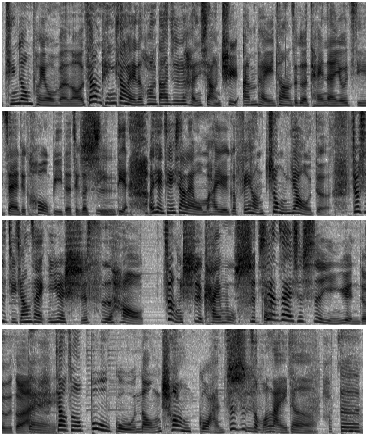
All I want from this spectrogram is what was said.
听众朋友们哦，这样听下来的话，大家就是很想去安排一趟这个台南，尤其在这个后壁的这个景点。而且接下来我们还有一个非常重要的，就是即将在一月十四号。正式开幕是的，现在是试营运，对不对？对，叫做布谷农创馆，这是怎么来的？好的，嗯、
